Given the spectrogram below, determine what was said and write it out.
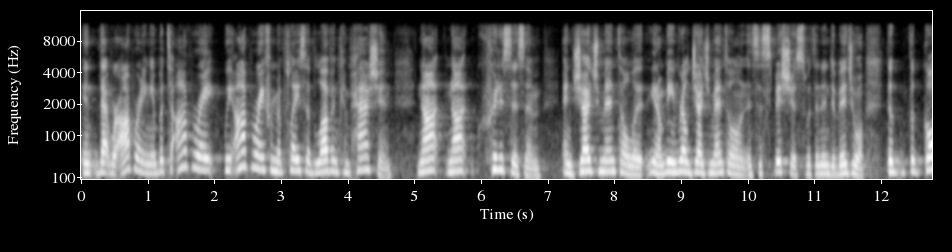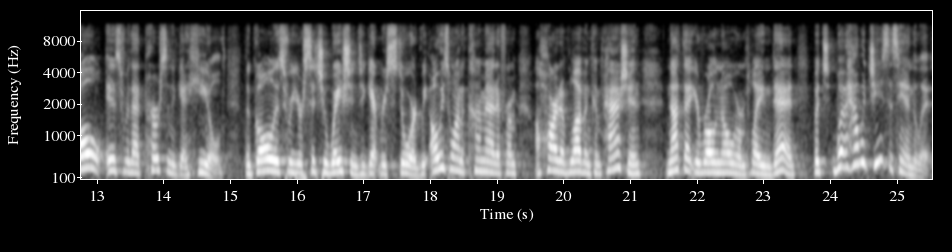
in, that we're operating in, but to operate, we operate from a place of love and compassion not not criticism and judgmental, you know, being real judgmental and, and suspicious with an individual. The, the goal is for that person to get healed. The goal is for your situation to get restored. We always want to come at it from a heart of love and compassion, not that you're rolling over and playing dead, but what, how would Jesus handle it?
